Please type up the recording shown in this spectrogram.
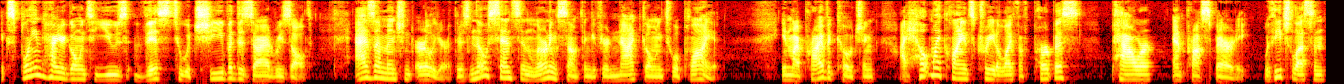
explain how you're going to use this to achieve a desired result. As I mentioned earlier, there's no sense in learning something if you're not going to apply it. In my private coaching, I help my clients create a life of purpose, power, and prosperity. With each lesson,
